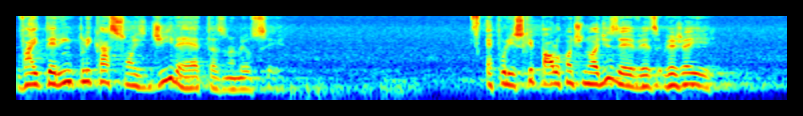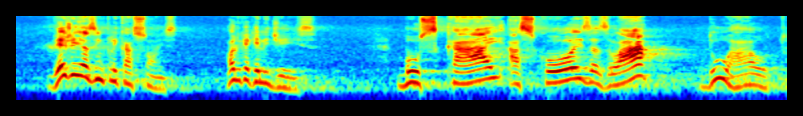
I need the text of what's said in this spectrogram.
vai ter implicações diretas no meu ser. É por isso que Paulo continua a dizer, veja aí. Veja aí as implicações. Olha o que, é que ele diz. Buscai as coisas lá do alto,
